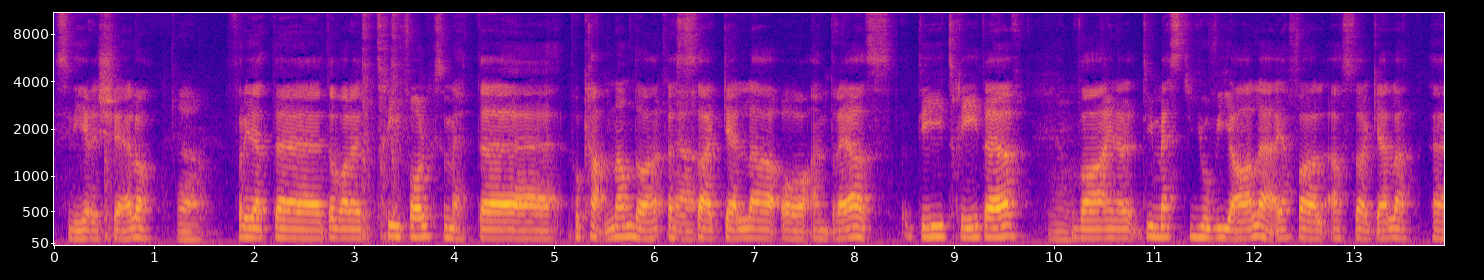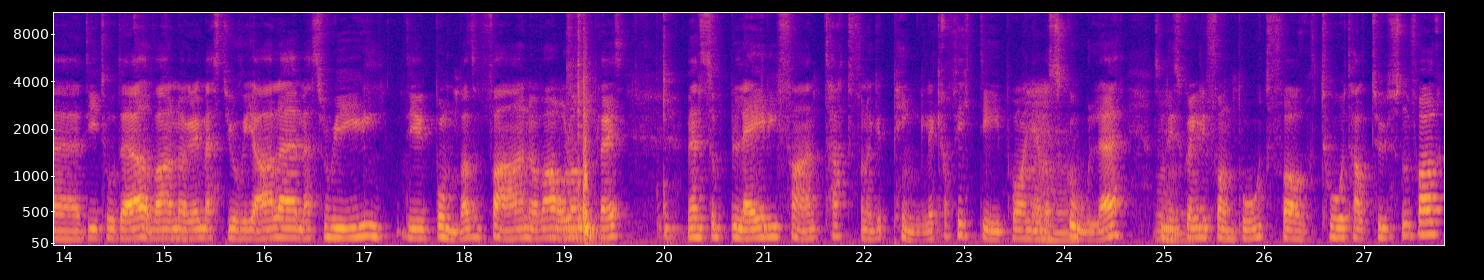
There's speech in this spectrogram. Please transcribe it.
svir i sjela. Ja. Fordi at eh, da var det tre folk som het eh, På kallenavn, da. Øssa, Gella og Andreas. De tre der Mm. var en av de mest joviale, iallfall altså Gella. Eh, de to der var noen av de mest joviale, mest real. De bomba som faen og var all over the place. Men så ble de faen tatt for noe pinglegraffiti på en jævla Mm. skole. Som de Mm. skulle egentlig få en bot for 2500 for.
